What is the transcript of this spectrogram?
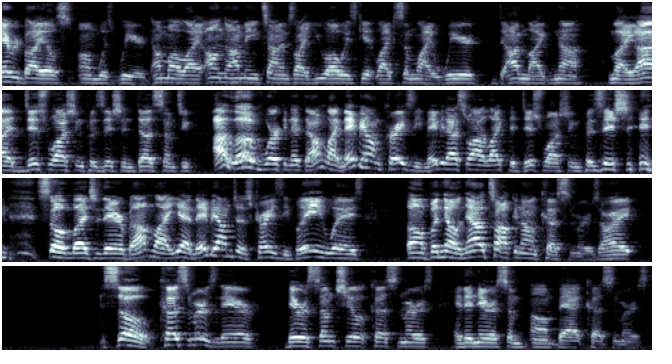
everybody else um was weird. I'm all like, I don't know how many times like you always get like some like weird. I'm like, nah. Like I dishwashing position does something to. I love working at that. I'm like, maybe I'm crazy. Maybe that's why I like the dishwashing position so much there. But I'm like, yeah, maybe I'm just crazy. But anyways, um, but no, now talking on customers, all right. So customers there, there are some chill customers, and then there are some um, bad customers.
